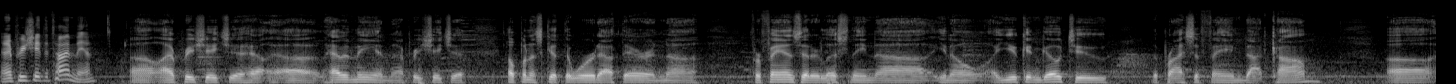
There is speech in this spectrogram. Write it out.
and I appreciate the time, man. Uh, I appreciate you ha- uh, having me, and I appreciate you helping us get the word out there. And uh, for fans that are listening, uh, you know, you can go to thepriceoffame.com, uh,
